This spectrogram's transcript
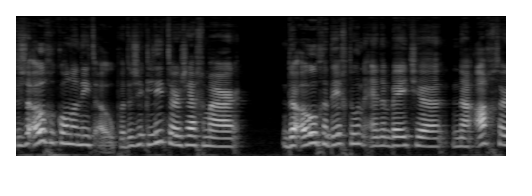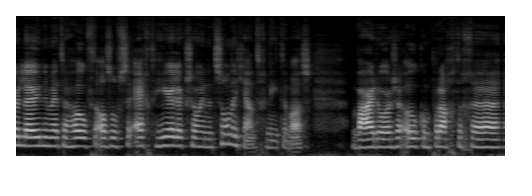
Dus de ogen konden niet open. Dus ik liet er zeg maar de ogen dicht doen en een beetje naar achter leunen met haar hoofd. Alsof ze echt heerlijk zo in het zonnetje aan het genieten was. Waardoor ze ook een prachtige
